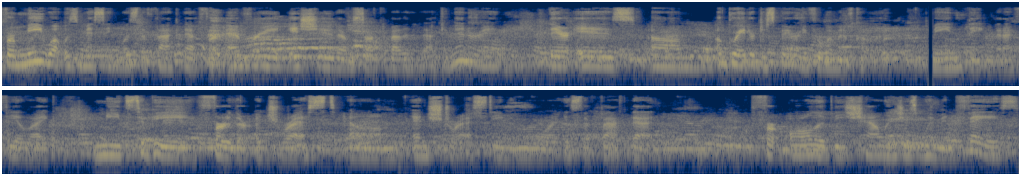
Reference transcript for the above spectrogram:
for me, what was missing was the fact that for every issue that was talked about in the documentary, there is um, a greater disparity for women of color. Main thing that I feel like needs to be further addressed um, and stressed even more is the fact that for all of these challenges women face,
